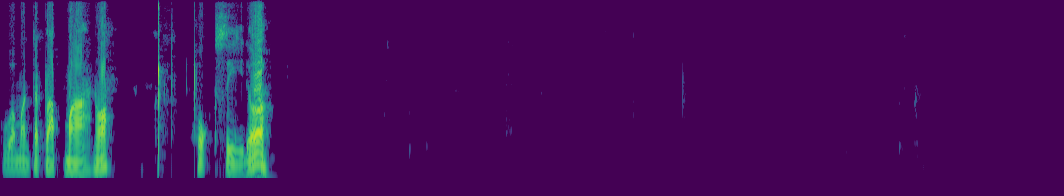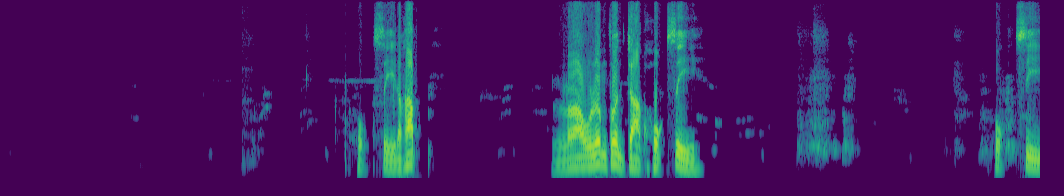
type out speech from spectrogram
กลัวมันจะกลับมาเนาะหกสี่เด้อ หกสี่นะครับ เราเริ่มต้นจากหกสี่หกสี่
